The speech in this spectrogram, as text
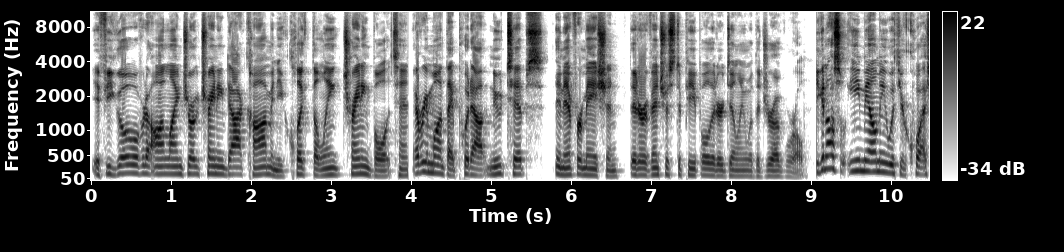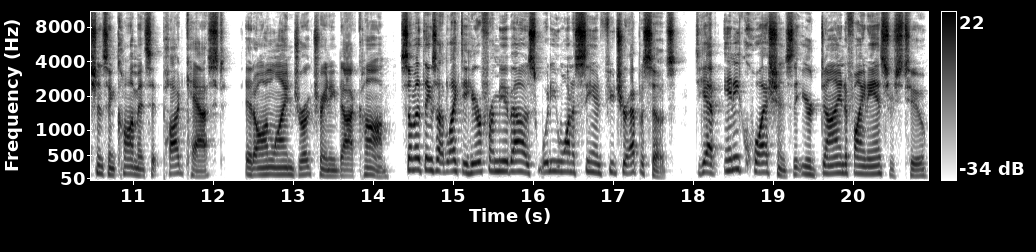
If you go over to onlinedrugtraining.com and you click the link training bulletin, every month I put out new tips and information that are of interest to people that are dealing with the drug world. You can also email me with your questions and comments at podcast at onlinedrugtraining.com. Some of the things I'd like to hear from you about is what do you want to see in future episodes? Do you have any questions that you're dying to find answers to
